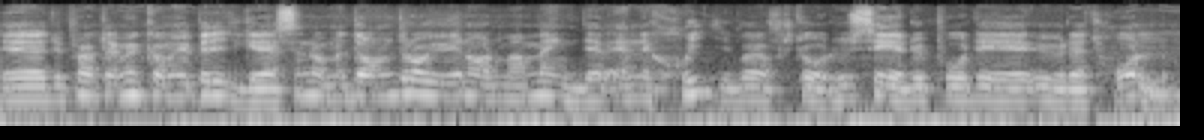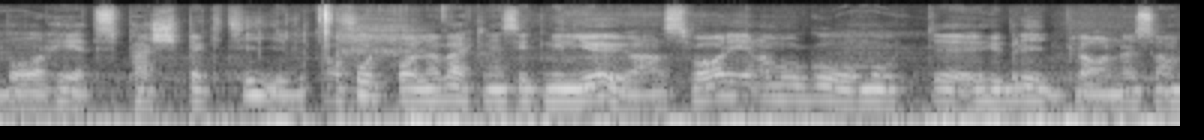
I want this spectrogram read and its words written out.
Eh, du pratar mycket om hybridgräsen då, men de drar ju enorma mängder energi vad jag förstår. Hur ser du på det ur ett hållbarhetsperspektiv? Tar fotbollen verkligen sitt miljöansvar genom att gå mot eh, hybridplaner som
